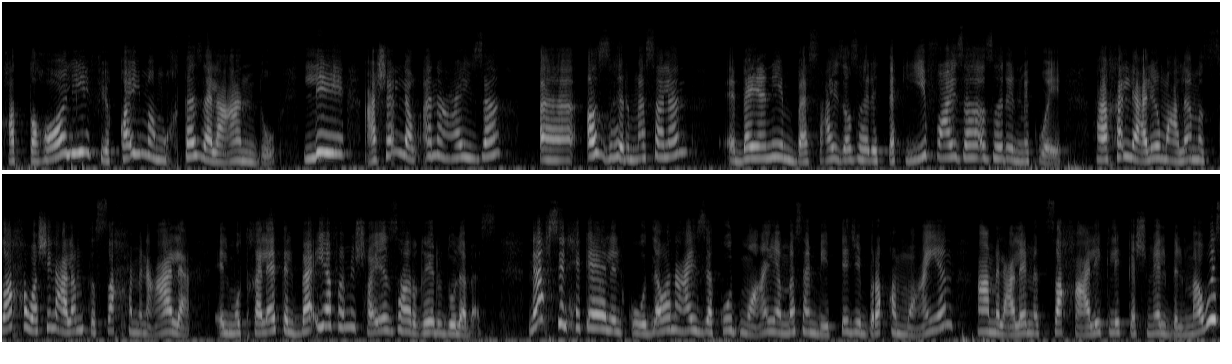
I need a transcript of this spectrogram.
حطها لي في قايمة مختزلة عنده. ليه؟ عشان لو أنا عايزة آه أظهر مثلا بيانين بس عايزه أظهر التكييف وعايزه أظهر المكواة. هخلي عليهم علامة صح وأشيل علامة الصح من على المدخلات الباقية فمش هيظهر غير دول بس. نفس الحكاية للكود. لو أنا عايزة كود معين مثلا بيبتدي برقم معين هعمل علامة صح عليه كليك شمال بالماوس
